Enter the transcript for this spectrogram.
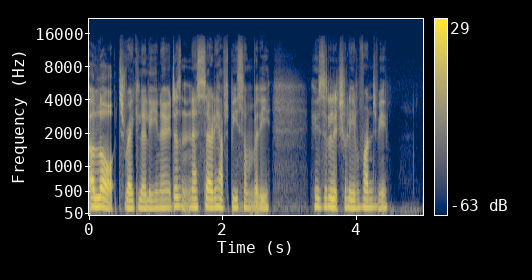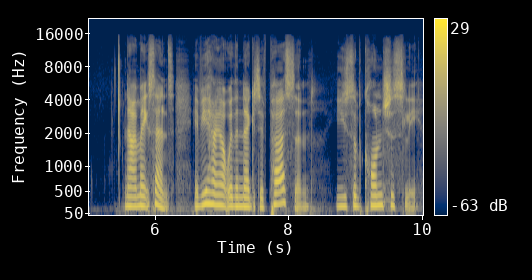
a lot regularly. You know, it doesn't necessarily have to be somebody who's literally in front of you. Now, it makes sense. If you hang out with a negative person, you subconsciously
